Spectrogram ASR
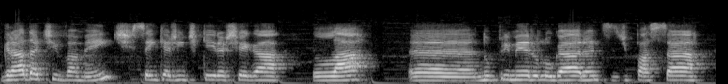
gradativamente, sem que a gente queira chegar lá é, no primeiro lugar antes de passar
